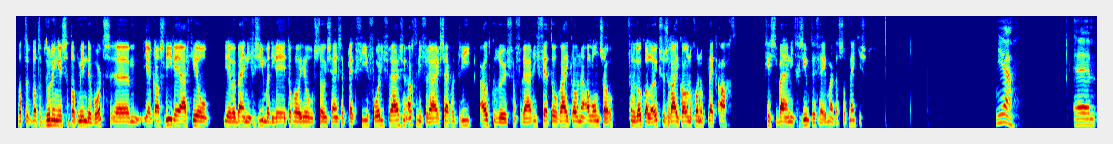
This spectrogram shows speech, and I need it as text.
wat, de, wat de bedoeling is, dat dat minder wordt. Um, ja, Gasly reed eigenlijk heel, die hebben we bijna niet gezien, maar die reed toch wel heel stoïcijns zijn plek 4 voor die Ferraris. En achter die Ferraris zagen we drie oud-coureurs van Ferrari, Vettel, Raikkonen en Alonso. Vond ik ook wel leuk, dus Raikkonen gewoon op plek 8. Gisteren bijna niet gezien op tv, maar dat is toch netjes. Ja, um,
